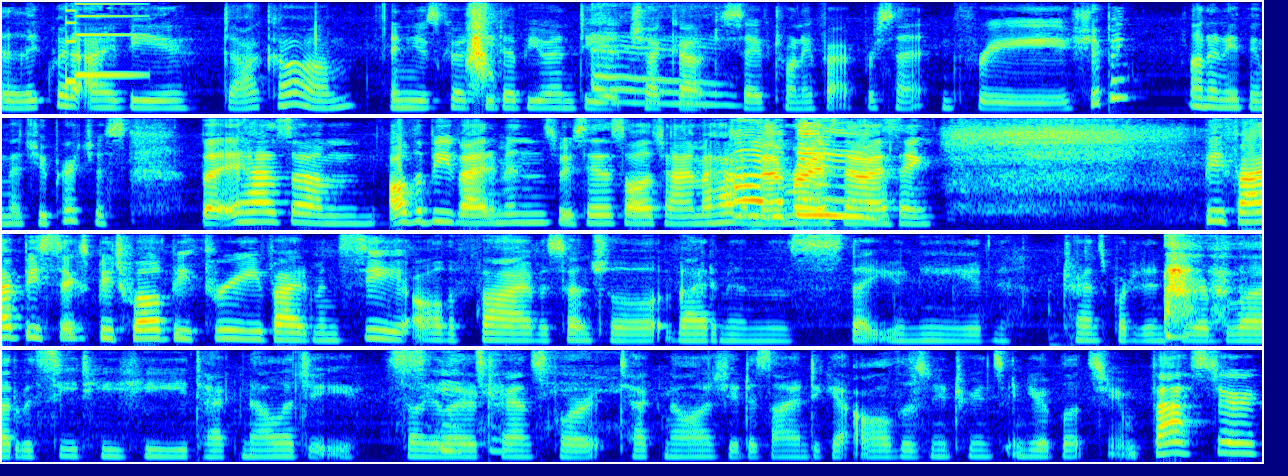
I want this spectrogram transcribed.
liquidiv.com and use code TWND at checkout to save 25% in free shipping on anything that you purchase. But it has um all the B vitamins. We say this all the time. I have All it memorized now, I think. B5, B6, B12, B3, vitamin C, all the five essential vitamins that you need transported into your blood with CTT technology, cellular CTT. transport technology designed to get all those nutrients into your bloodstream faster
